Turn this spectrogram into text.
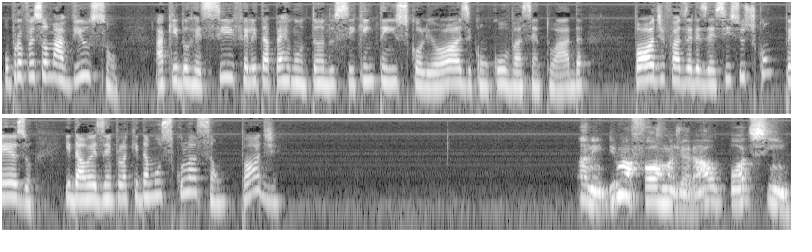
o professor Mavilson, aqui do Recife, ele está perguntando se quem tem escoliose com curva acentuada pode fazer exercícios com peso e dá o exemplo aqui da musculação. Pode? Anny, de uma forma geral, pode sim.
